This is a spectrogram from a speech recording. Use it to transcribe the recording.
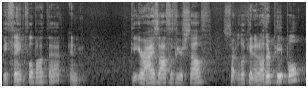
be thankful about that and get your eyes off of yourself. Start looking at other people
